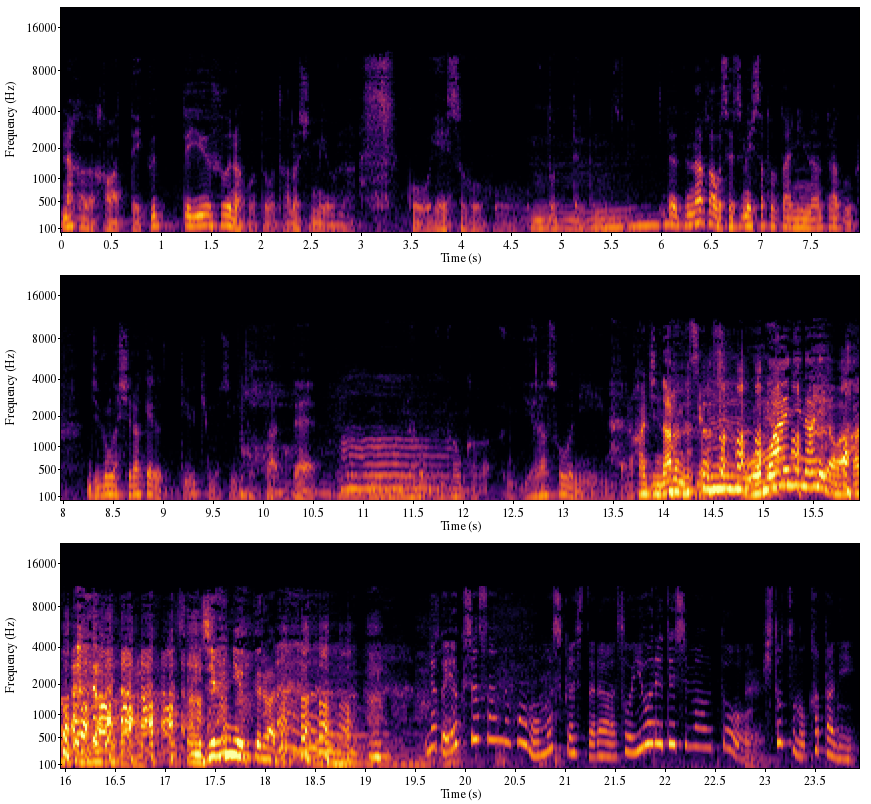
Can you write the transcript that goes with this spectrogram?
中が変わっていくっていうふうなことを楽しむようなこう演出方法をとってると思うんですよで中を説明した途端になんとなく自分がしらけるっていう気持ちもちょっとあってうんなんなんか偉そうにみたいな感じになるんですよ。お前に何が分かってんだみたいな自分に言ってるわけ。ですねなんか役者さんの方ももしかしたら、そう言われてしまうとええ、一つの型に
